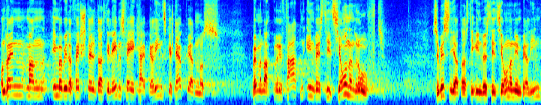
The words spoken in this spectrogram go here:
Und wenn man immer wieder feststellt, dass die Lebensfähigkeit Berlins gestärkt werden muss, wenn man nach privaten Investitionen ruft. Sie wissen ja, dass die Investitionen in Berlin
